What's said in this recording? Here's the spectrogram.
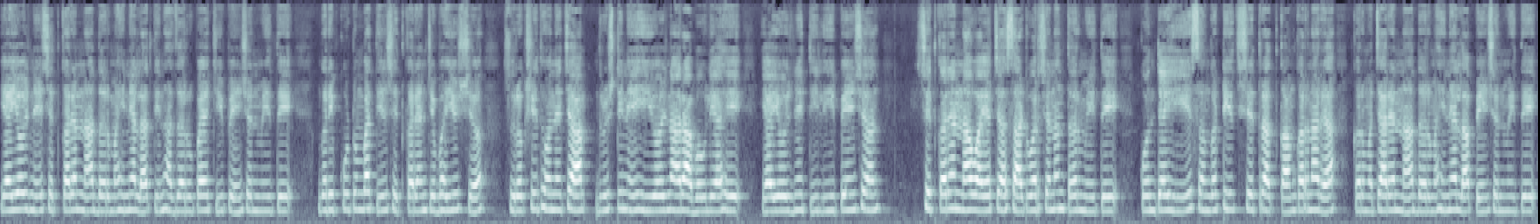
या योजनेत शेतकऱ्यांना दर महिन्याला तीन हजार रुपयाची पेन्शन मिळते. गरीब कुटुंबातील शेतकऱ्यांचे भविष्य सुरक्षित होण्याच्या दृष्टीने ही योजना राबवली आहे. या योजनेतील ही पेन्शन शेतकऱ्यांना वयाच्या साठ वर्षानंतर मिळते. कोणत्याही संघटित क्षेत्रात काम करणाऱ्या कर्मचाऱ्यांना दर महिन्याला पेन्शन मिळते.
